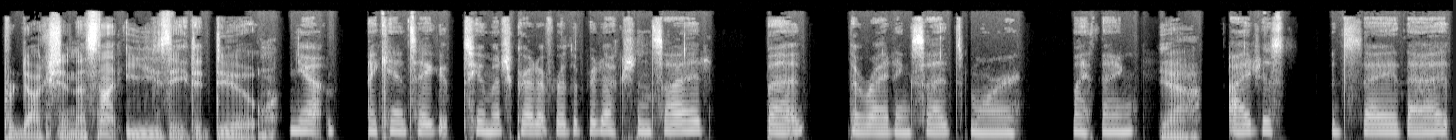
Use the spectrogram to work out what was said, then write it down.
production. That's not easy to do. Yeah, I can't take too much credit for the production side, but the writing side's more my thing. Yeah. I just would say that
